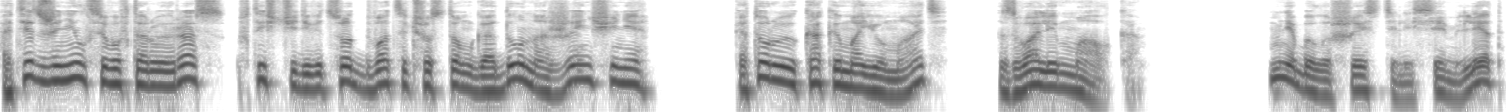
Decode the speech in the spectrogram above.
Отец женился во второй раз в 1926 году на женщине, которую, как и мою мать, звали Малка. Мне было шесть или семь лет,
